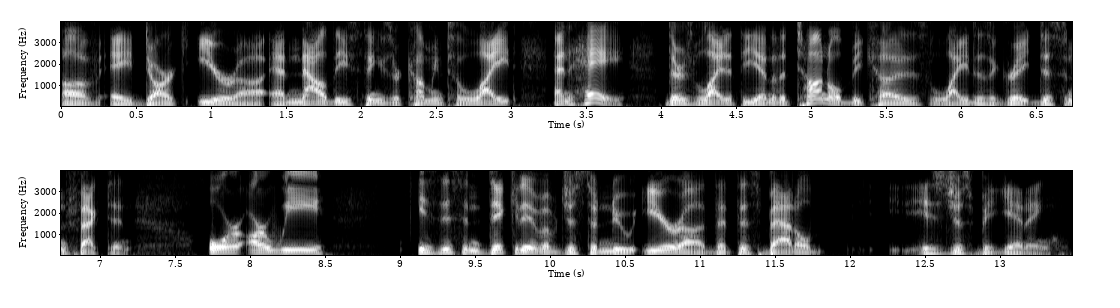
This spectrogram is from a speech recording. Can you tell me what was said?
of a dark era and now these things are coming to light. And hey there's light at the end of the tunnel because light is a great disinfectant. Or are we is this indicative of just a new era that this battle is just beginning?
